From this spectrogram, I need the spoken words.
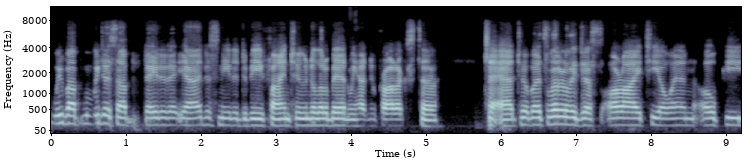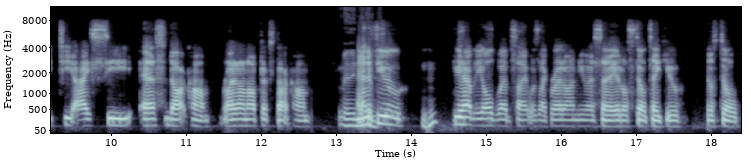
we've up we just updated it. Yeah, I just needed to be fine tuned a little bit, and we had new products to to add to it. But it's literally just r i t o n o p t i c s dot com, Riton optics dot com. and, And can- if you Mhm. if you have the old website was like Riton USA, it'll still take you. You'll still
